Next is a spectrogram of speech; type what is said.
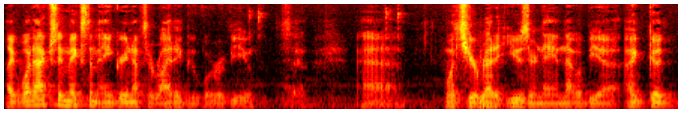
Like, what actually makes them angry enough to write a Google review? So, uh, what's your Reddit username? That would be a, a good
